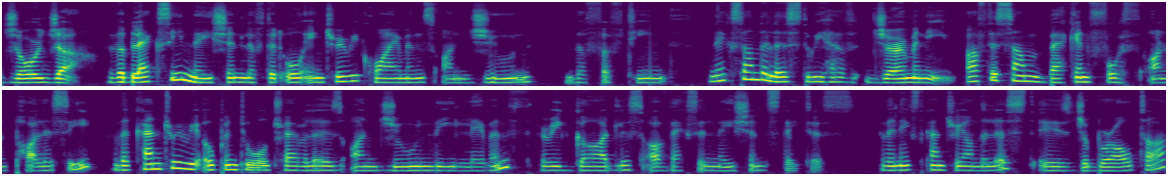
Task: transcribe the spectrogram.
Georgia. The Black Sea nation lifted all entry requirements on June the 15th. Next on the list, we have Germany. After some back and forth on policy, the country reopened to all travelers on June the 11th, regardless of vaccination status. The next country on the list is Gibraltar.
